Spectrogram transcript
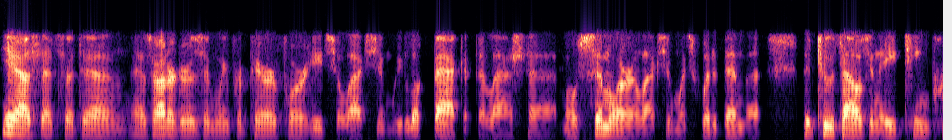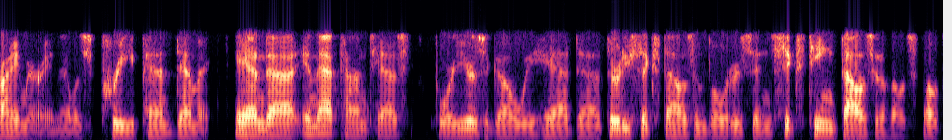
Yes, that's what, uh, as auditors, and we prepare for each election, we look back at the last uh, most similar election, which would have been the, the 2018 primary, and that was pre pandemic. And uh, in that contest, four years ago, we had uh, 36,000 voters, and 16,000 of those vote,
